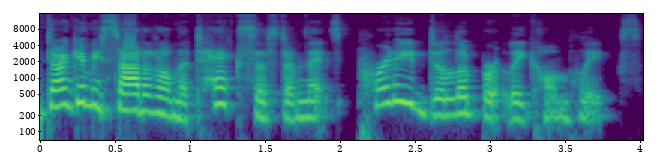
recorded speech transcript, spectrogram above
Don't get me started on the tax system, that's pretty deliberately complex.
